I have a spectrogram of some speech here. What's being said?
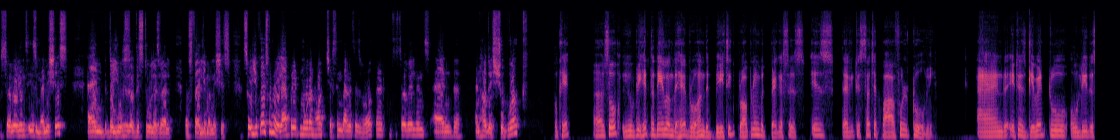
surveillance is malicious, and the uses of this tool as well was fairly malicious. So you guys want to elaborate more on how checks and balances work when it comes to surveillance and uh, and how they should work? Okay. Uh, so you hit the nail on the head, Rohan. The basic problem with Pegasus is that it is such a powerful tool, and it is given to only the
